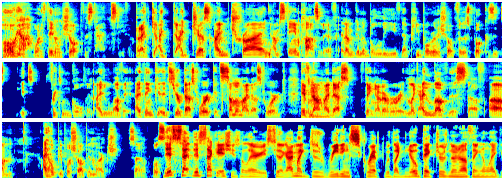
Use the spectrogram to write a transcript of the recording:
Oh god, what if they don't show up this time, Steven? But I, I, I just, I'm trying, I'm staying positive, and I'm gonna believe that people are gonna show up for this book because it's, it's freaking golden. I love it. I think it's your best work. It's some of my best work, if not my Mhm. best thing I've ever written. Like I love this stuff. Um, I hope people show up in March. So we'll see. This set this second issue is hilarious too. Like I'm like just reading script with like no pictures, no nothing, and like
